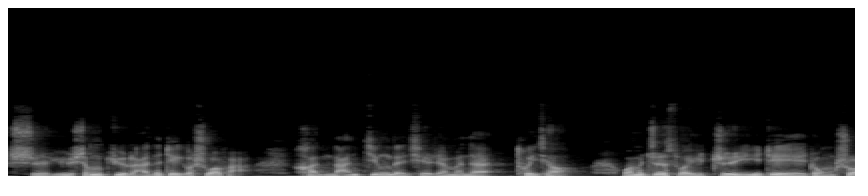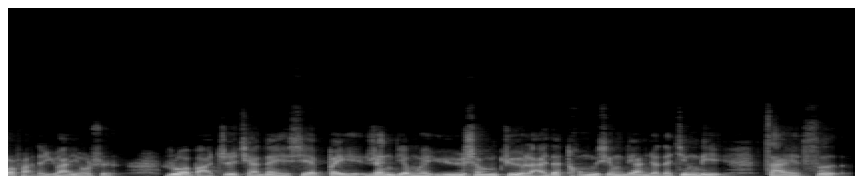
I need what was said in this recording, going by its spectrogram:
是与生俱来的这个说法。很难经得起人们的推敲。我们之所以质疑这种说法的缘由是，若把之前那些被认定为与生俱来的同性恋者的经历再次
